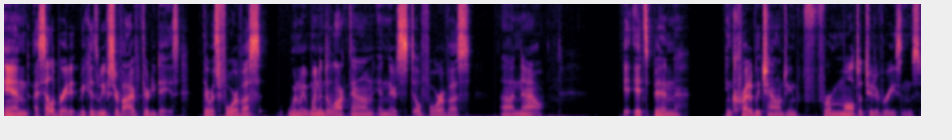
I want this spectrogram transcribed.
And I celebrate it because we've survived 30 days. There was four of us when we went into lockdown, and there's still four of us uh, now it's been incredibly challenging for a multitude of reasons.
